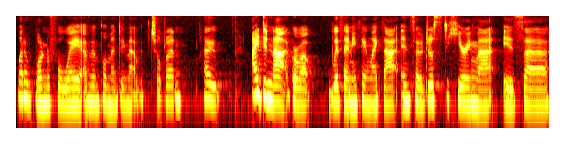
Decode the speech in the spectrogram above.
what a wonderful way of implementing that with children. I I did not grow up with anything like that, and so just hearing that is. Uh,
